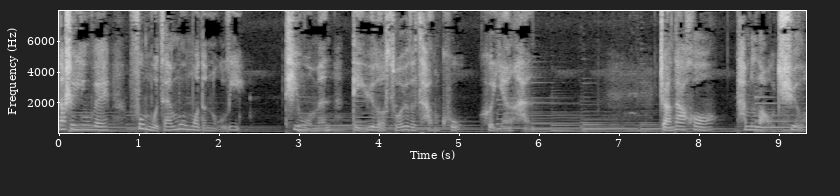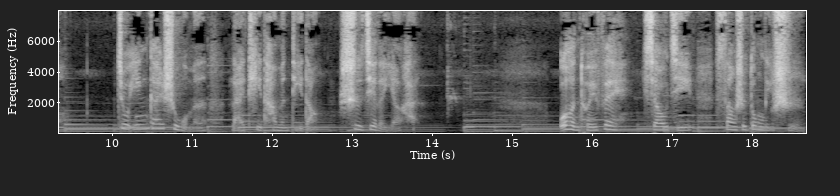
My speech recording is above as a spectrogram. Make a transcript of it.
那是因为父母在默默的努力，替我们抵御了所有的残酷和严寒。长大后，他们老去了，就应该是我们来替他们抵挡世界的严寒。我很颓废、消极、丧失动力时，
